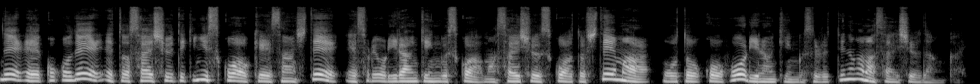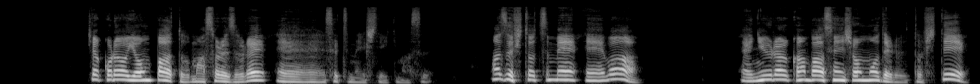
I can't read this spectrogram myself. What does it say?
で、ここで、えっと、最終的にスコアを計算して、それをリランキングスコア、まあ、最終スコアとして、まあ、応答候補をリランキングするっていうのが、まあ、最終段階。じゃあこれを4パート、まあそれぞれ、えー、説明していきます。まず一つ目は、ニューラルカンバーセンションモデルとして、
